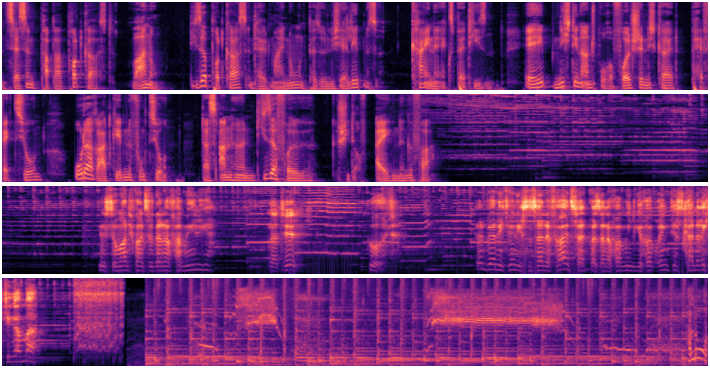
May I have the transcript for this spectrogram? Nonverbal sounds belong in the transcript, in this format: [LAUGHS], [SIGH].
Prinzessin Papa Podcast. Warnung. Dieser Podcast enthält Meinungen und persönliche Erlebnisse, keine Expertisen. Er hebt nicht den Anspruch auf Vollständigkeit, Perfektion oder ratgebende Funktion. Das Anhören dieser Folge geschieht auf eigene Gefahr. Bist du manchmal zu deiner Familie? Natürlich. Gut. Denn wer nicht wenigstens seine Freizeit bei seiner Familie verbringt, ist kein richtiger Mann.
